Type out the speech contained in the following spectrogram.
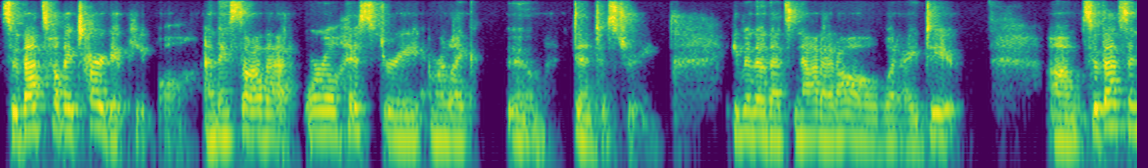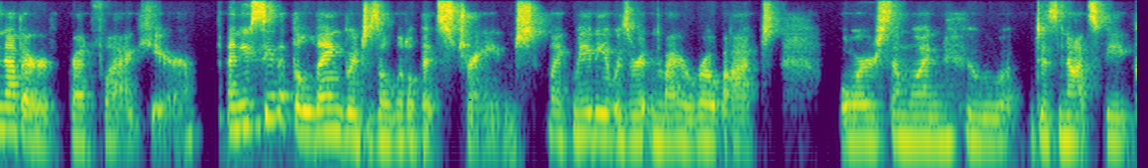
So that's how they target people. And they saw that oral history and were like, boom, dentistry, even though that's not at all what I do. Um, so that's another red flag here. And you see that the language is a little bit strange, like maybe it was written by a robot or someone who does not speak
